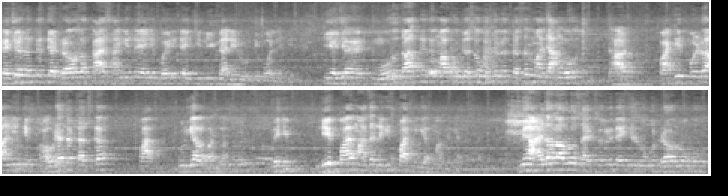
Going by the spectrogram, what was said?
त्याच्यानंतर त्या ड्रायव्हरला काय सांगितलं याची पहिली त्यांची लीक झालेली होती बोलण्याची की याच्या मोर जात नाही तर मागून जसं होतं तसंच माझ्या अंगावर झाड पाठीत पडलं आणि ते फावड्याचा टचका पा गुडघ्याला पडला. लगेच हे पाय माझा लगेच पाठी घ्या माझा घ्या मी आयडा लागलो साहेब सगळे त्याचे लोक ड्रायव्हर लोक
